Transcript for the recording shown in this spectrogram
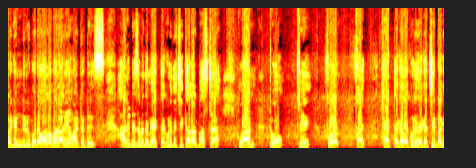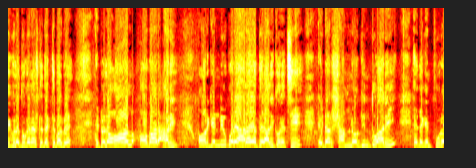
অর্গেন্ডির উপরে অল ওভার আরি আমার একটা ড্রেস আরি ড্রেসের মধ্যে আমি একটা খুলে দিচ্ছি কালার পাঁচটা। One two three four five একটা কালার খুলে দেখাচ্ছি বাকিগুলো দোকানে আসলে দেখতে পারবে। এটা হলো অল ওভার আরি অর্গেন্ডি উপরে আড়াই হাতের আরি করেছি। এটার সামনেও কিন্তু আরি এ দেখেন, পুরো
